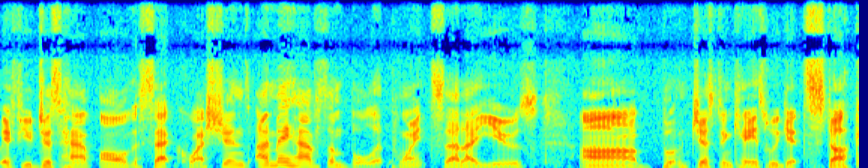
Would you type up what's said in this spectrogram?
if you just have all the set questions, I may have some bullet points that I use, uh, just in case we get stuck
